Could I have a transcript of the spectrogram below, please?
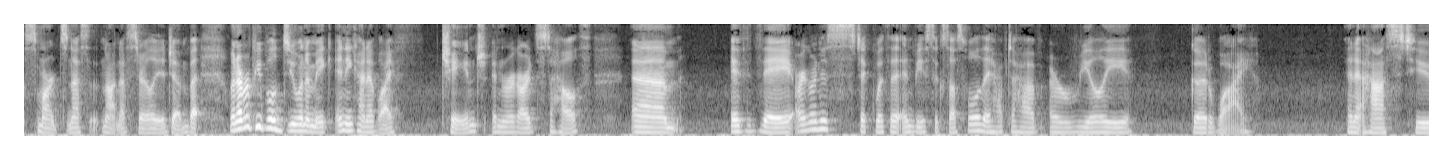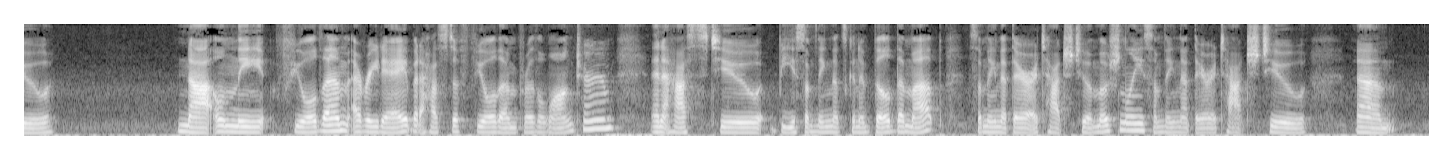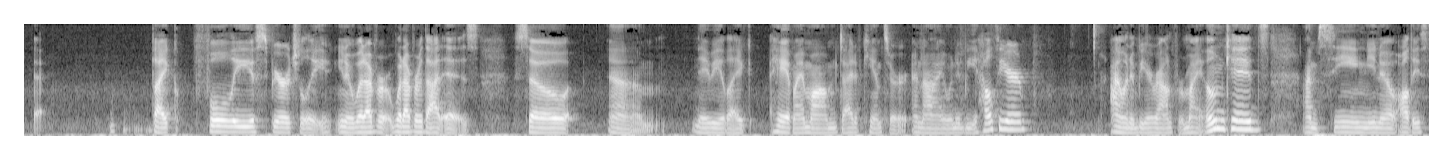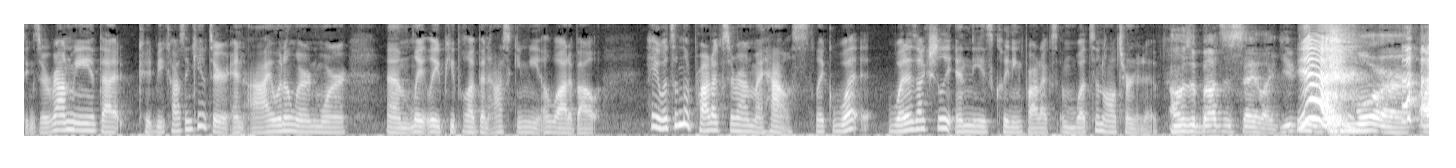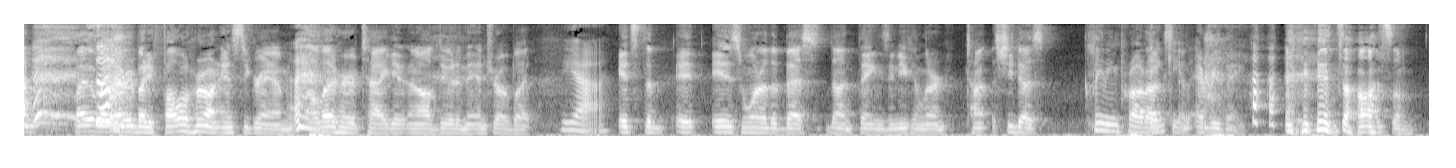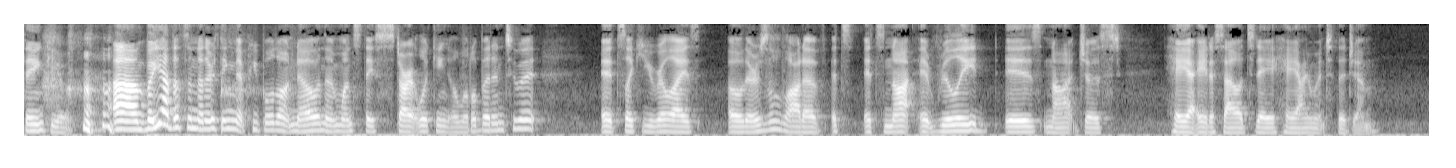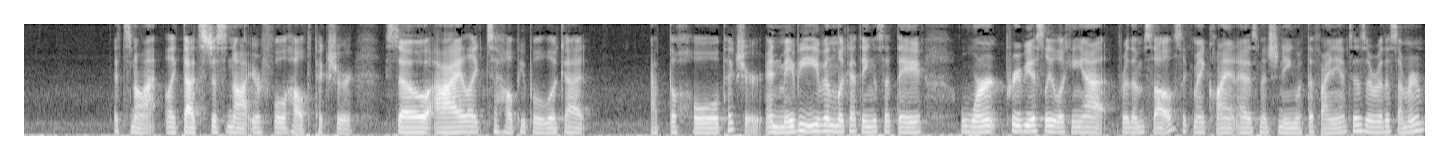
smarts, not necessarily a gym. But whenever people do want to make any kind of life change in regards to health, um, if they are going to stick with it and be successful, they have to have a really good why, and it has to not only fuel them every day, but it has to fuel them for the long term. And it has to be something that's going to build them up, something that they're attached to emotionally, something that they're attached to, um, like fully spiritually, you know, whatever, whatever that is. So, um, maybe like, hey, my mom died of cancer and I want to be healthier. I want to be around for my own kids. I'm seeing, you know, all these things around me that could be causing cancer, and I want to learn more. Um, lately, people have been asking me a lot about, hey, what's in the products around my house? Like, what what is actually in these cleaning products, and what's an alternative? I was about to say, like, you need Yeah. more. On, by the So- way, everybody, follow her on Instagram. I'll let her tag it, and I'll do it in the intro. But Yeah, it's the it is one of the best done things, and you can learn. Ton, she does cleaning products and everything. it's awesome. thank you. um, but yeah, that's another thing that people don't know, and then once they start looking a little bit into it, it's like you realize, oh, there's a lot of it's it's not it really is not just, hey, I ate a salad today. Hey, I went to the gym. it's not like that's just not your full health picture so i like to help people look at at the whole picture and maybe even look at things that they weren't previously looking at for themselves like my client i was mentioning with the finances over the summer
